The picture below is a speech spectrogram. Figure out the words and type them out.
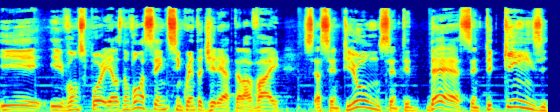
e, e vamos supor, e elas não vão a 150 direto, ela vai a 101, 110, 115.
